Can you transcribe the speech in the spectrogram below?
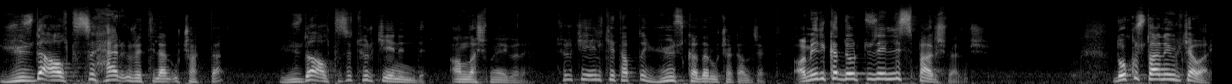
%6'sı her üretilen uçakta, %6'sı Türkiye'nindi anlaşmaya göre. Türkiye ilk etapta 100 kadar uçak alacaktı. Amerika 450 sipariş vermiş. 9 tane ülke var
